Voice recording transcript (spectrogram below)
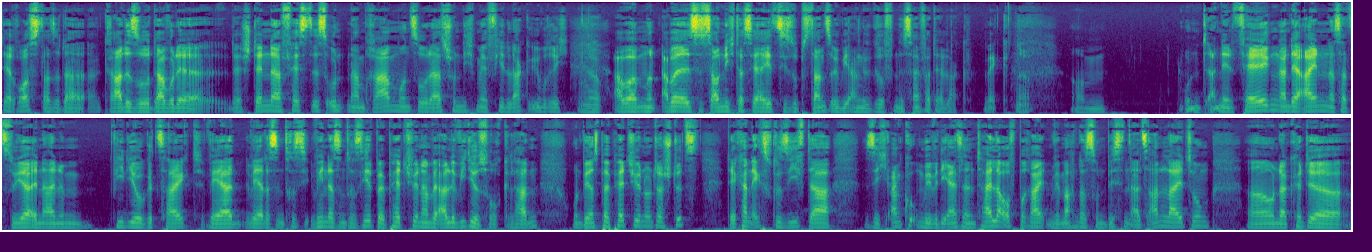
der Rost. Also da, gerade so da, wo der, der Ständer fest ist, unten am Rahmen und so, da ist schon nicht mehr viel Lack übrig. ja. Aber, man, aber es ist auch nicht, dass ja jetzt die Substanz irgendwie angegriffen ist, einfach der Lack weg. Ja. Ähm, und an den Felgen, an der einen, das hast du ja in einem Video gezeigt, wer, wer das interessiert, wen das interessiert, bei Patreon haben wir alle Videos hochgeladen. Und wer uns bei Patreon unterstützt, der kann exklusiv da sich angucken, wie wir die einzelnen Teile aufbereiten. Wir machen das so ein bisschen als Anleitung. Äh, und da könnt ihr,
